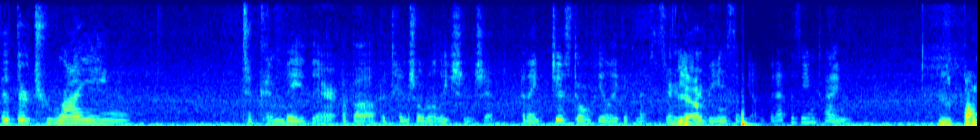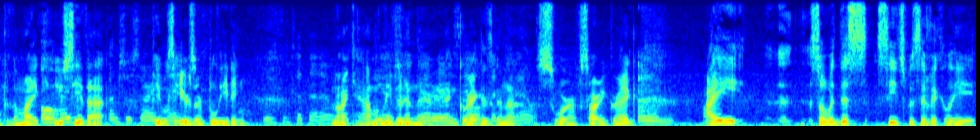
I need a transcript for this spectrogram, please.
that they're trying to convey there about a potential relationship, and I just don't feel like it's necessary. Yeah. for being so young, but at the same time, you just bonked the mic. oh you see ba- that? I'm so sorry. People's my- ears are bleeding. Well, you can cut that out. No, I can't. I'm gonna Yeah, leave it in there, and Greg is gonna swerve. Sorry, Greg. Um. I so with this seed specifically,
